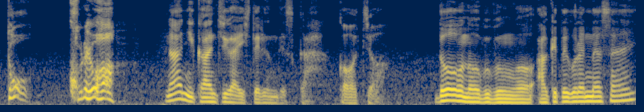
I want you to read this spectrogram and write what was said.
頭これは。何勘違いしてるんですか校長。銅の部分を開けてごらんなさい。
